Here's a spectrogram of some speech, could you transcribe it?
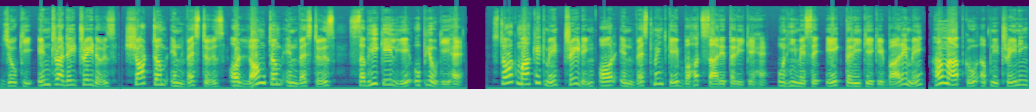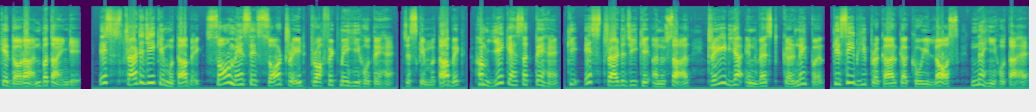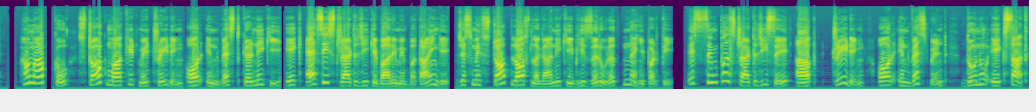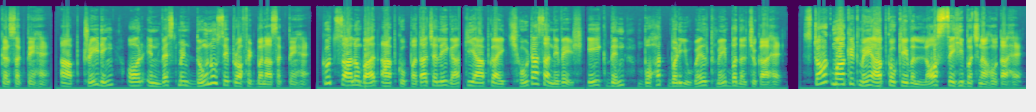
जो कि intraday traders, short term investors और लॉन्ग टर्म इन्वेस्टर्स सभी के लिए उपयोगी है। स्टॉक मार्केट में ट्रेडिंग और इन्वेस्टमेंट के बहुत सारे तरीके हैं। उन्हीं में से एक तरीके के बारे में हम आपको अपनी ट्रेनिंग के दौरान बताएँगे। इस स्ट्रैटेजी के मुताबिक 100 में से 100 ट्रेड प्रॉफिट में ही होते हैं, जिसके मुताबिक हम ये कह सकते हैं कि इस स्ट्रैटेजी के अनुसार ट्रेड या इन्वेस्ट करने पर किसी भी प्रकार का कोई लॉस नहीं होता है। हम आपको स्टॉक मार्केट में ट्रेडिंग और इन्वेस्ट करने की एक ऐसी स्ट्रैटेजी के बारे में बताएँगे जिसमें स्टॉप लॉस लगाने की भी ज़रूरत नहीं पड़ती। इस सिंपल स्ट्रैटेजी से आप ट्रेडिंग और इन्वेस्टमेंट दोनों एक साथ कर सकते हैं। आप ट्रेडिंग और इन्वेस्टमेंट दोनों से प्रॉफिट बना सकते हैं। कुछ सालों बाद आपको पता चलेगा कि आपका एक छोटा सा निवेश एक दिन बहुत बड़ी वेल्थ में बदल चुका है। स्टॉक मार्केट में आपको केवल लॉस से ही बचना होता है।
